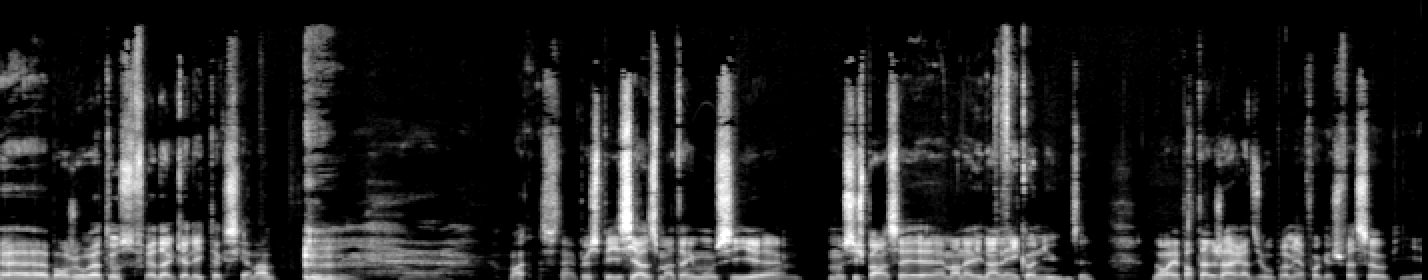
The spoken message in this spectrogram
Euh, bonjour à tous, Fred Alcoolique Toxicamane. euh, ouais, c'était un peu spécial ce matin. Moi aussi, euh, moi aussi, je pensais euh, m'en aller dans l'inconnu. Donc, partager à la radio, première fois que je fais ça, puis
